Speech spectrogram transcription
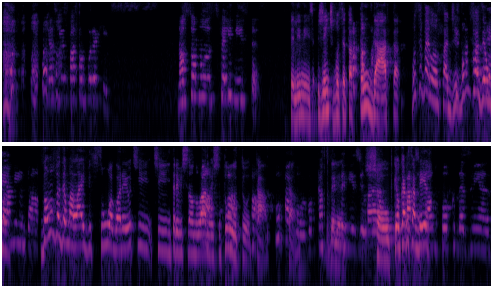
Porque as minhas passam por aqui. Nós somos felinistas. Felinista. Gente, você tá tão gata. Você vai lançar de. Vamos fazer uma. Vamos fazer uma live sua agora, eu te, te entrevistando lá no Instituto? tá. Por favor, tá. eu vou ficar super feliz de lá. Show. Porque eu quero saber. um pouco das minhas.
